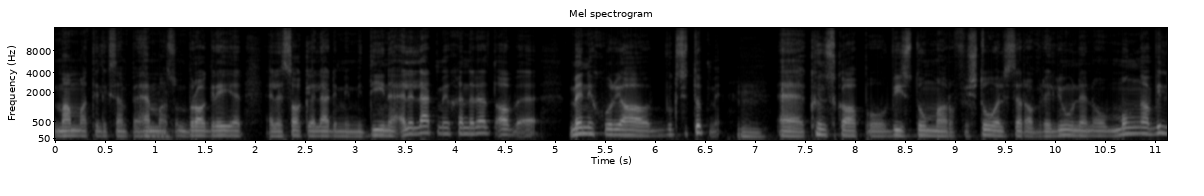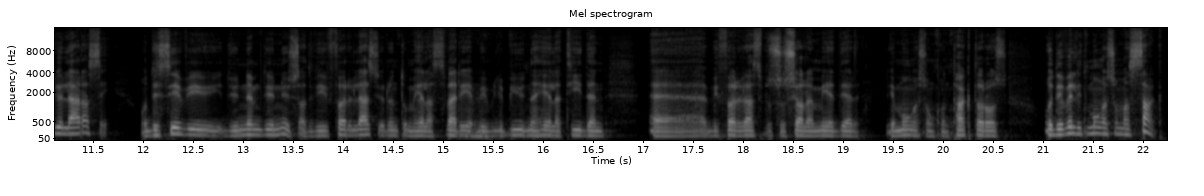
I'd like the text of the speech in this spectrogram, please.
mamma till exempel hemma Mm. som bra grejer. Eller saker jag lärde mig i Medina. Eller lärt mig generellt av människor jag har vuxit upp med Mm. eh, kunskap och visdomar och förståelser av religionen och många vill ju lära sig. Och det ser vi, du nämnde ju nyss att vi föreläser runt om i hela Sverige, Mm. vi blir bjudna hela tiden. Eh, vi föreläser på sociala medier, det är många som kontaktar oss. Och det är väldigt många som har sagt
